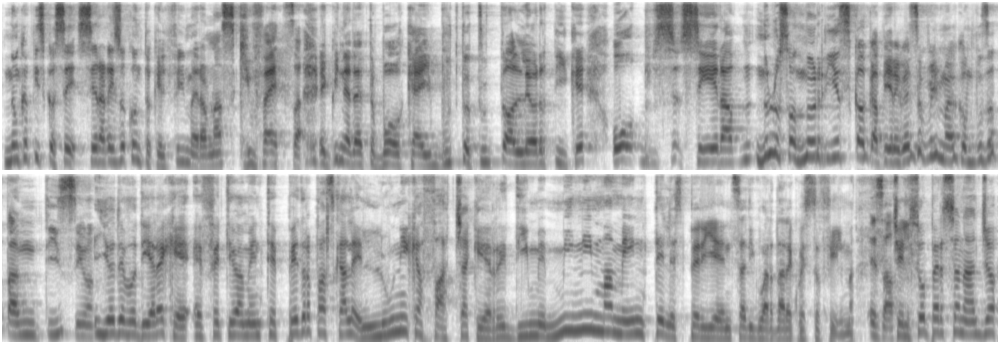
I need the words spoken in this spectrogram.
non capisco se si era reso conto che il film era una schifezza e quindi ha detto, boh, ok, butto tutto alle ortiche, o se era... non lo so, non riesco a capire, questo film mi ha confuso tantissimo. Io devo dire che effettivamente Pedro Pascal è l'unica faccia che redime minimamente l'esperienza di guardare questo film. Esatto. Cioè il suo personaggio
